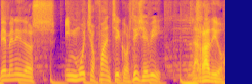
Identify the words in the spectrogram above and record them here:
Bienvenidos y mucho fan, chicos. DJB, la radio.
